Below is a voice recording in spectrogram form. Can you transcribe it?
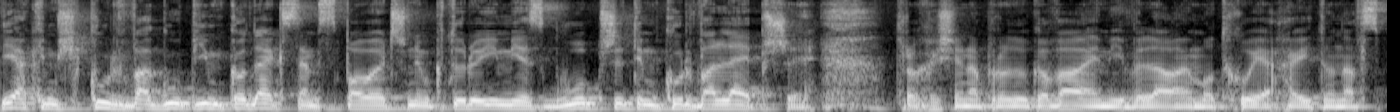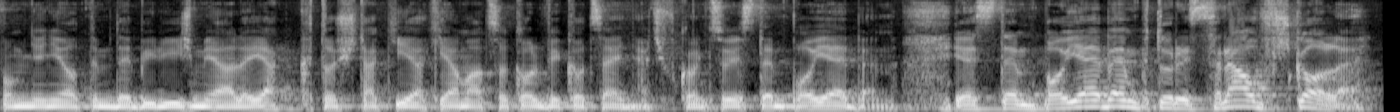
jakimś kurwa głupim kodeksem społecznym, który im jest głupszy, tym kurwa lepszy. Trochę się naprodukowałem i wylałem od chuja hejtu na wspomnienie o tym debilizmie, ale jak ktoś taki jak ja ma cokolwiek oceniać? W końcu jestem pojebem. Jestem pojebem, który srał w szkole.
